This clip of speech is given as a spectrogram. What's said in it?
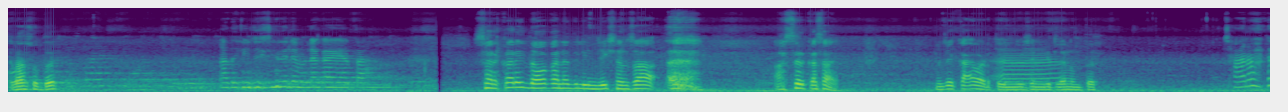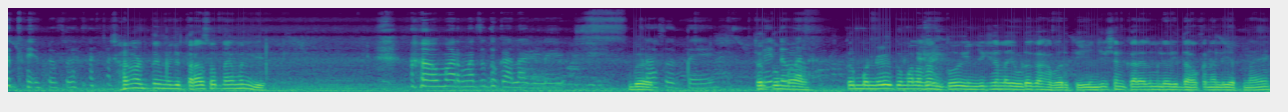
त्रास होतोय? आता इंजेक्शन दिले मला काय आता? सरकारी दवाखान्यातील इंजेक्शनचा असर कसा आहे? म्हणजे काय वाटतं इंजेक्शन घेतल्यानंतर? छान वाटतंय तसं. छान वाटतंय म्हणजे त्रास होत नाही म्हणजे अहो, मरणाचं दुखा लागले बर. त्रास होतंय. तर नाही तुम्हाला तर मंडळी तुम्हाला सांगतो इंजेक्शनला एवढं घाबरते. इंजेक्शन करायचं म्हणजे दवाखान्याला येत नाही.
